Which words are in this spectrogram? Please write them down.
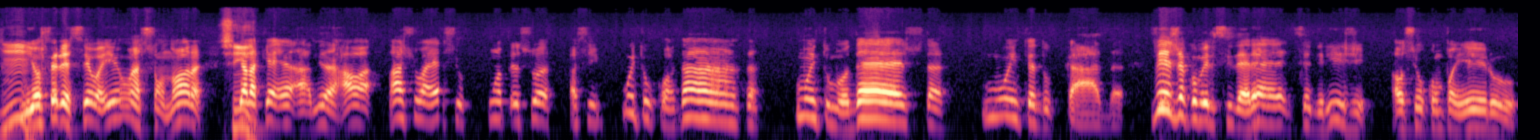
hum. me ofereceu aí uma sonora Sim. que ela quer. A Nira Hauer acha o Aécio uma pessoa assim, muito cordata, muito modesta, muito educada. Veja como ele se, dere, se dirige ao seu companheiro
